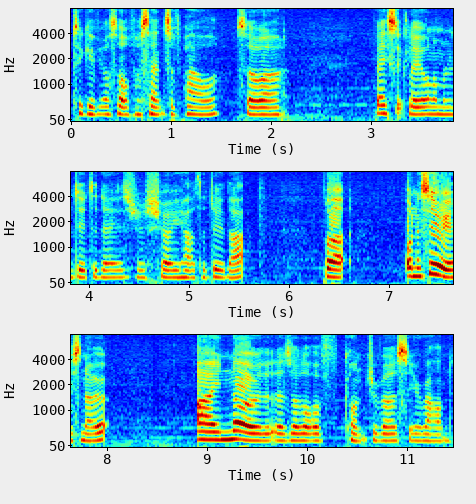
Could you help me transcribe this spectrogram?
to give yourself a sense of power. So, uh, basically all I'm going to do today is just show you how to do that. But, on a serious note, I know that there's a lot of controversy around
